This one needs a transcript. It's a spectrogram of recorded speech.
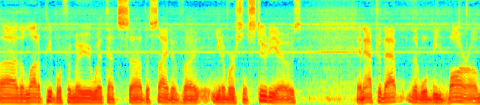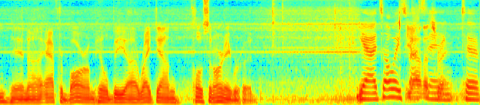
uh, that a lot of people are familiar with. That's uh, the site of uh, Universal Studios. And after that, that will be Barham. And uh, after Barham, he'll be uh, right down close in our neighborhood. Yeah, it's always Yeah, that's fascinating to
